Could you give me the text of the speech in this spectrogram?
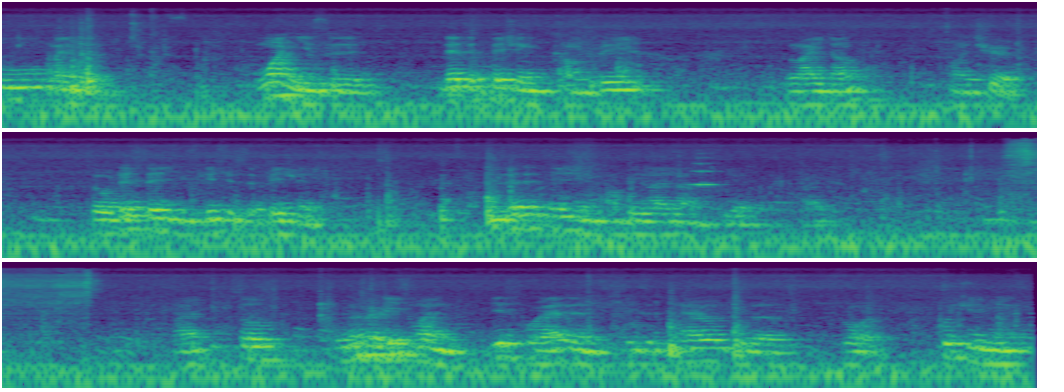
two methods. One is uh, let the patient completely lie down on a chair. So let's say this is the patient, you let the completely here, right? Right, so remember this one, this horizon is parallel to the floor, which means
